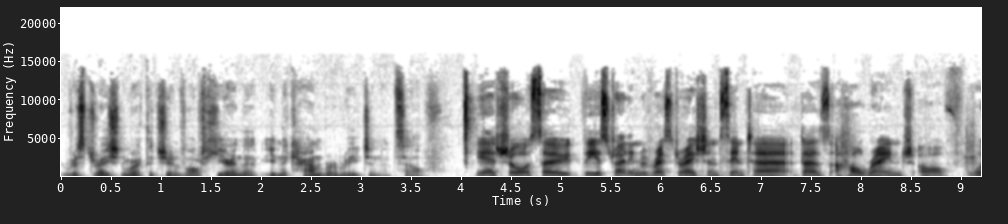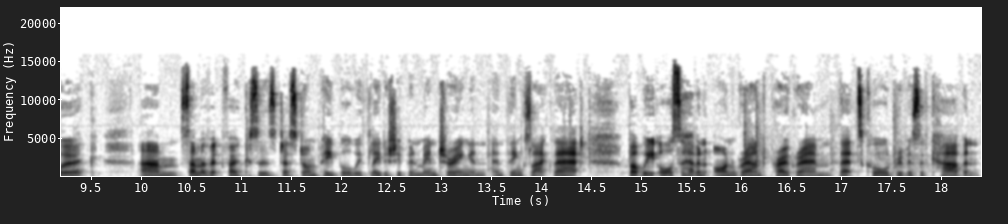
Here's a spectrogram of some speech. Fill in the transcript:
restoration work that you're involved here in the in the Canberra region itself? Yeah, sure. So the Australian River Restoration Centre does a whole range of work. Um, some of it focuses just on people with leadership and mentoring and, and things like that. But we also have an on ground program that's called Rivers of Carbon.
